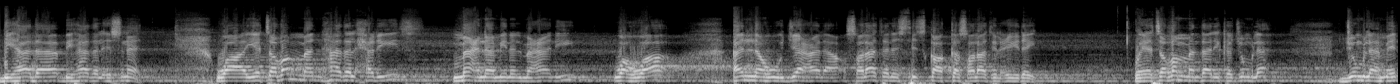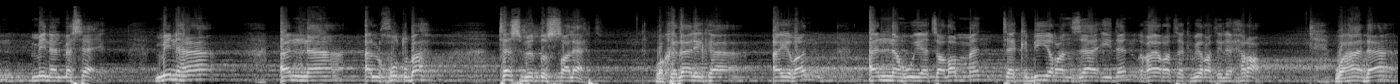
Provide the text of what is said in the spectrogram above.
بهذا بهذا الإسناد. ويتضمن هذا الحديث معنى من المعاني وهو أنه جعل صلاة الاستسقاء كصلاة العيدين ويتضمن ذلك جملة جملة من من المسائل منها أن الخطبة تسبق الصلاة وكذلك أيضا أنه يتضمن تكبيرا زائدا غير تكبيرة الإحرام وهذا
